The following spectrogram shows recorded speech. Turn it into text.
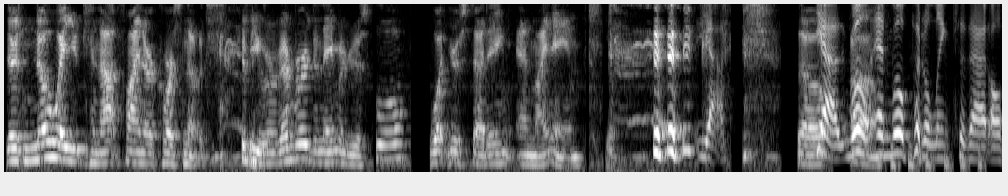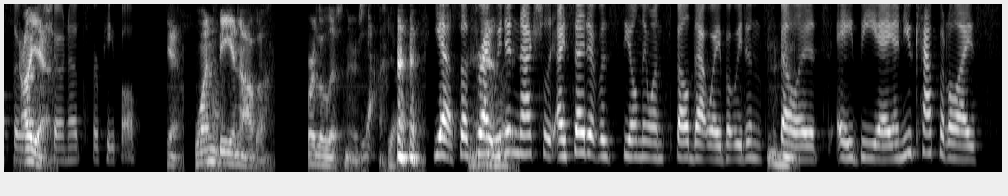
there's no way you cannot find our course notes if you remember the name of your school, what you're studying, and my name. Yeah. so, Yeah. Well, um, and we'll put a link to that also Oh, in yeah. the show notes for people. yeah, one B in ABA for the listeners. Yeah. Yeah. Yes, that's right. We didn't actually. I said it was the only one spelled that way, but we didn't spell it. It's A B A, and you capitalize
